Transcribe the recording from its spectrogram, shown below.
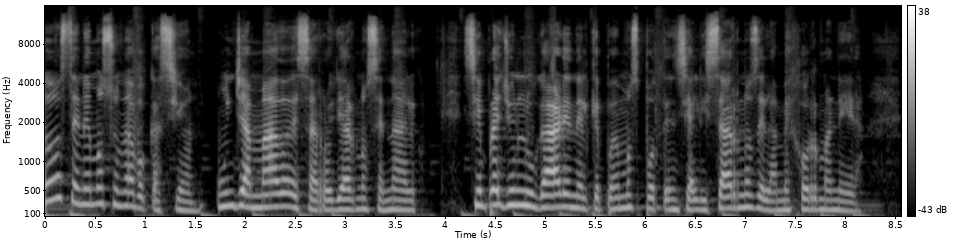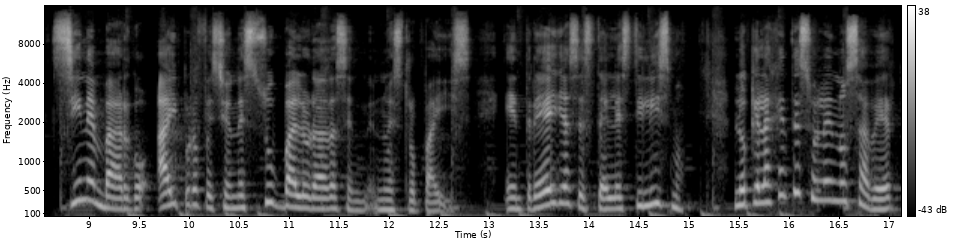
Todos tenemos una vocación, un llamado a desarrollarnos en algo. Siempre hay un lugar en el que podemos potencializarnos de la mejor manera. Sin embargo, hay profesiones subvaloradas en nuestro país. Entre ellas está el estilismo. Lo que la gente suele no saber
